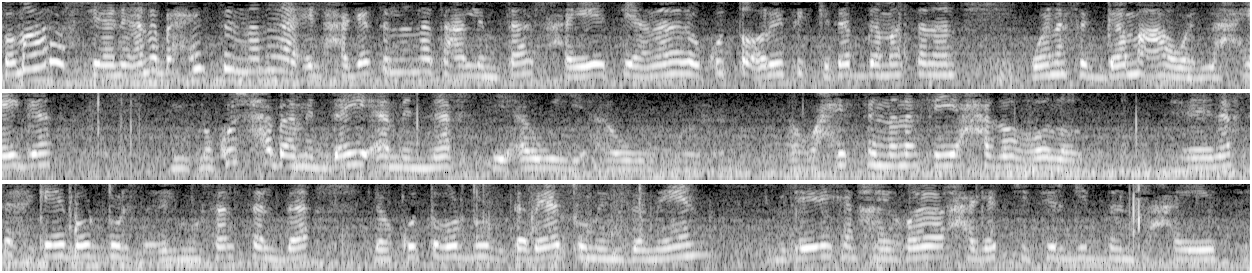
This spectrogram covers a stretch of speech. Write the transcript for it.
فما أعرفش يعني أنا بحس إن أنا الحاجات اللي أنا اتعلمتها في حياتي يعني أنا لو كنت قريت الكتاب ده مثلا وأنا في الجامعة ولا حاجة ما كنتش هبقى متضايقة من نفسي قوي أو أو أحس إن أنا فيا حاجة غلط. آه، نفس الحكاية برضو المسلسل ده لو كنت برضو تابعته من زمان بتهيألي كان هيغير حاجات كتير جدا في حياتي.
